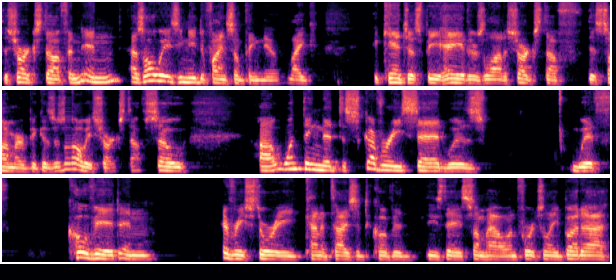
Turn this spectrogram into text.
the shark stuff. And, and as always, you need to find something new. Like it can't just be, hey, there's a lot of shark stuff this summer because there's always shark stuff. So uh, one thing that Discovery said was with COVID and every story kind of ties into COVID these days somehow, unfortunately. But uh,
